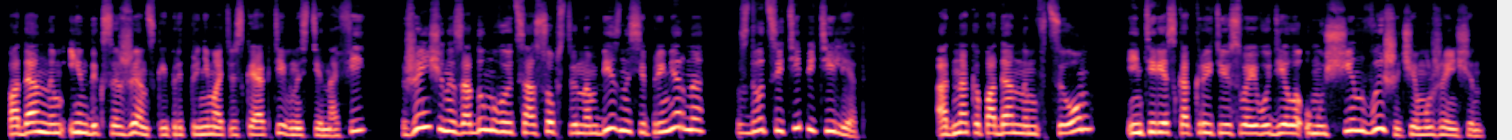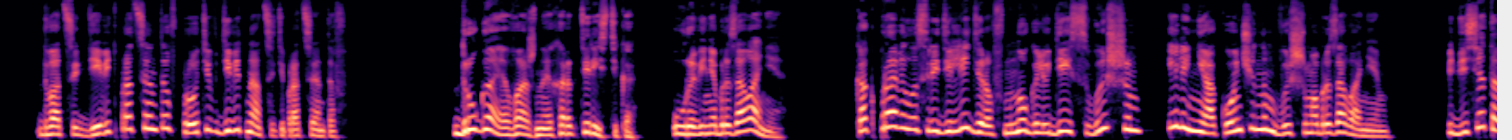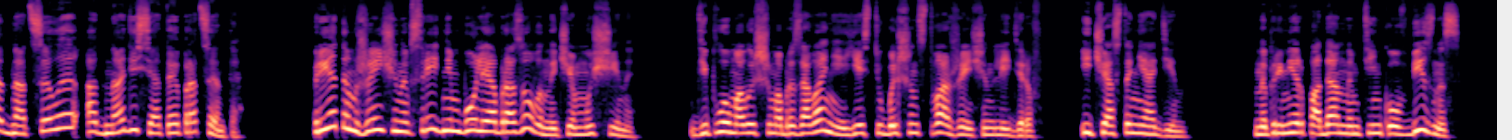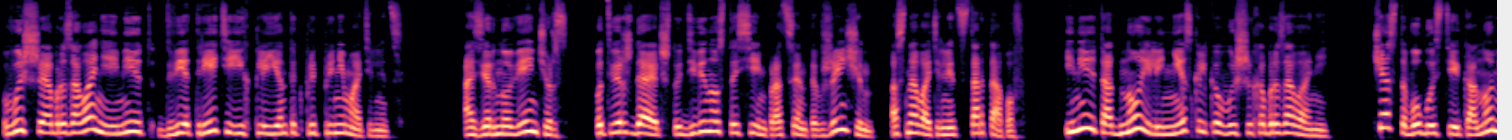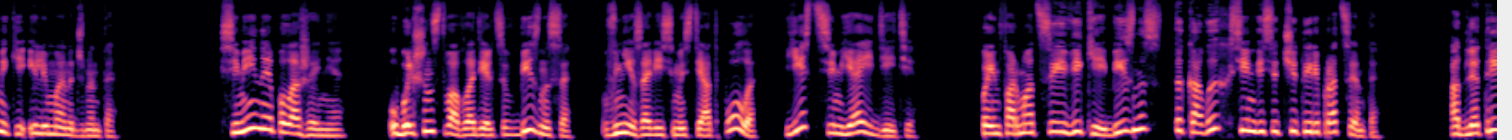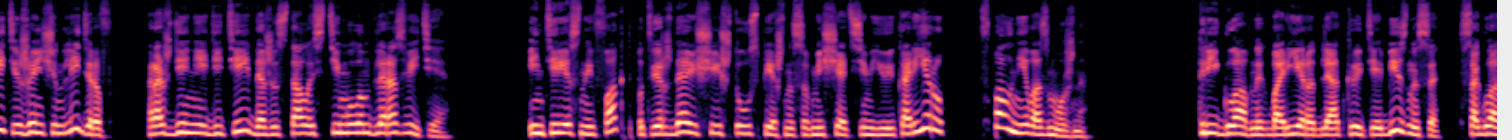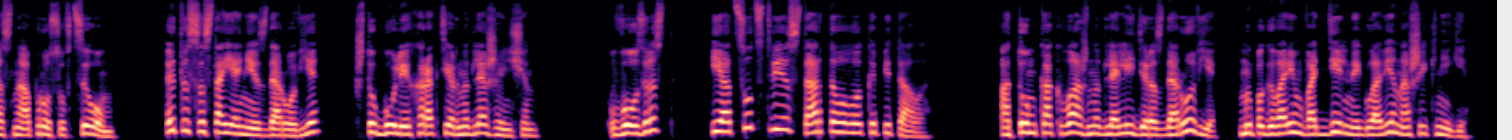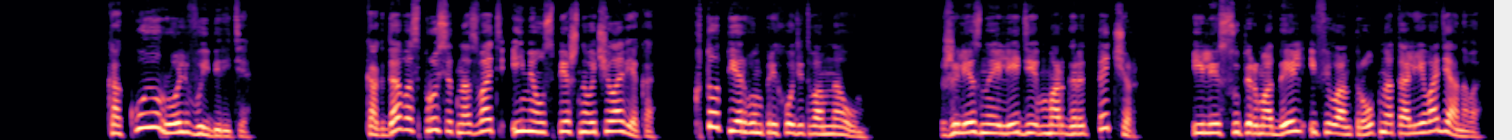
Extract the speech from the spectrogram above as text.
По данным индекса женской предпринимательской активности НАФИ, женщины задумываются о собственном бизнесе примерно с 25 лет. Однако по данным ВЦИОМ, интерес к открытию своего дела у мужчин выше, чем у женщин, 29% против 19%. Другая важная характеристика — уровень образования. Как правило, среди лидеров много людей с высшим или неоконченным высшим образованием — 51,1%. При этом женщины в среднем более образованы, чем мужчины. Диплом о высшем образовании есть у большинства женщин-лидеров, и часто не один. Например, по данным Тинькофф Бизнес, Высшее образование имеют две трети их клиенток-предпринимательниц. А Зерно Венчурс подтверждает, что 97% женщин, основательниц стартапов, имеют одно или несколько высших образований, часто в области экономики или менеджмента. Семейное положение. У большинства владельцев бизнеса, вне зависимости от пола, есть семья и дети. По информации VK Business, таковых 74% а для трети женщин-лидеров рождение детей даже стало стимулом для развития. Интересный факт, подтверждающий, что успешно совмещать семью и карьеру вполне возможно. Три главных барьера для открытия бизнеса, согласно опросу в ЦИОМ, это состояние здоровья, что более характерно для женщин, возраст и отсутствие стартового капитала. О том, как важно для лидера здоровье, мы поговорим в отдельной главе нашей книги. Какую роль выберете? Когда вас просят назвать имя успешного человека, кто первым приходит вам на ум? Железная леди Маргарет Тэтчер или супермодель и филантроп Наталья Водянова?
